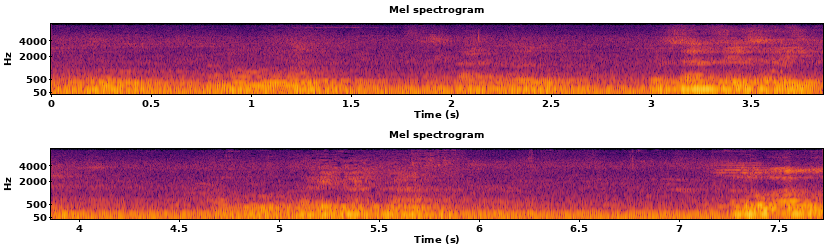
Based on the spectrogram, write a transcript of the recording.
ಮತ್ತು ನಮ್ಮ ಡಾಕ್ಟರ್ ಪ್ರಶಾಂತ್ ಕೇಸರಿ ಹಾಗೂ ಹರಿಕೃಷ್ಣ ಹಲವಾರು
